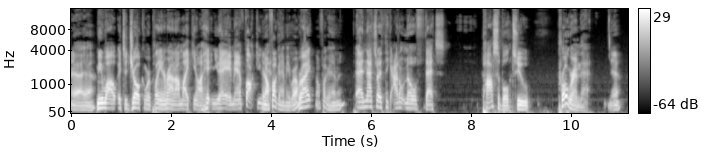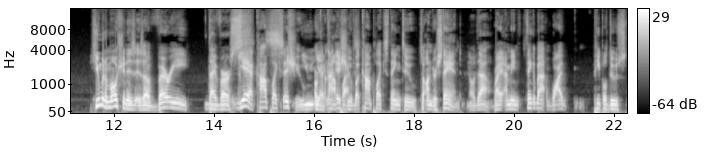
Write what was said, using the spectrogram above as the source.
Yeah, yeah. Meanwhile, it's a joke and we're playing around. I'm like, you know, hitting you. Hey, man, fuck you. You don't fucking hit me, bro. Right? Don't fucking hit me. And that's what I think. I don't know if that's possible to program that. Yeah. Human emotion is, is a very Diverse. yeah complex issue. you- Or yeah, not complex. issue, but complex thing to to understand. No doubt. right? I mean, think about why people do s-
